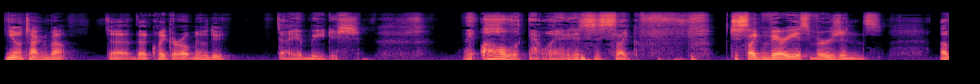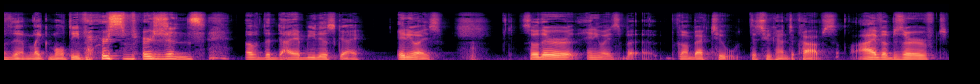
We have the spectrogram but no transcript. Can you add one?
You know what I'm talking about? The the Quaker oatmeal dude? Diabetes. They all look that way. It's just like just like various versions of them, like multiverse versions of the diabetes guy. Anyways, so there are, anyways, but going back to the two kinds of cops, I've observed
